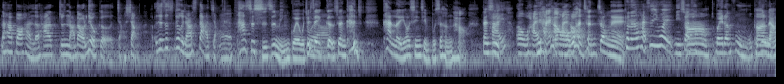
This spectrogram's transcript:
那他包含了他就是拿到六个奖项。而且这六个奖项是大奖哦，它是实至名归。我觉得这个虽然看看了以后心情不是很好，但是呃我还你还好，我很沉重哎。可能还是因为你算是为人父母，可是了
